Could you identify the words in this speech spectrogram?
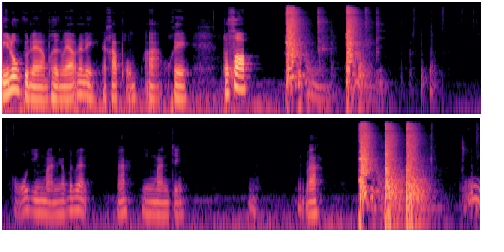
มีลูกอยู่ในรังเพลิงแล้วนั่นเองนะครับผมอ่าโอเค ทดสอบอืม โหยิงมันครับเพื่อนๆนะยิงมันจริง เห็นปะอู้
